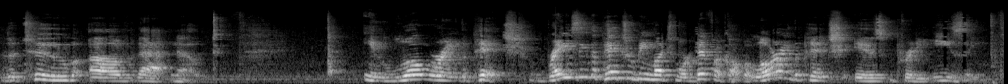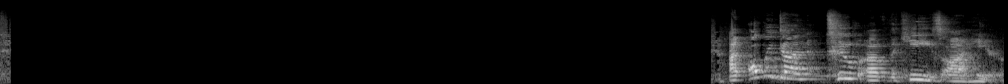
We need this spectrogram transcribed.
the tube of that note in lowering the pitch. Raising the pitch would be much more difficult, but lowering the pitch is pretty easy. I've only done two of the keys on here.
